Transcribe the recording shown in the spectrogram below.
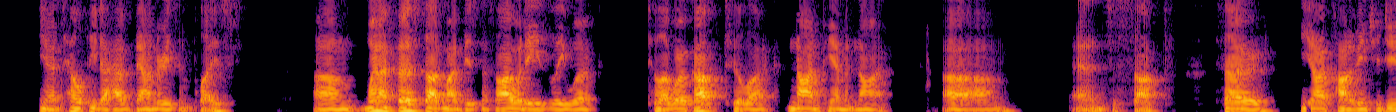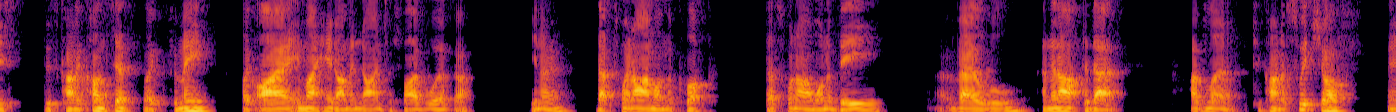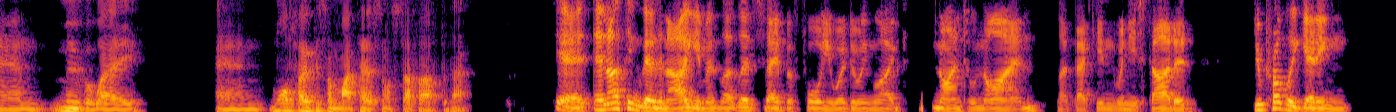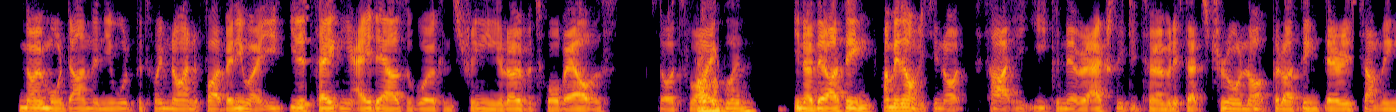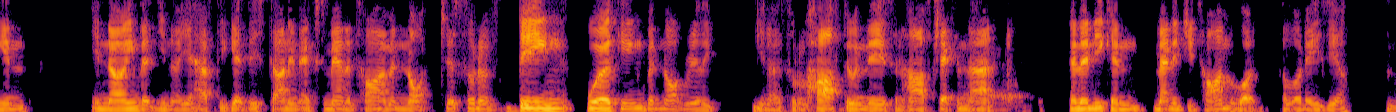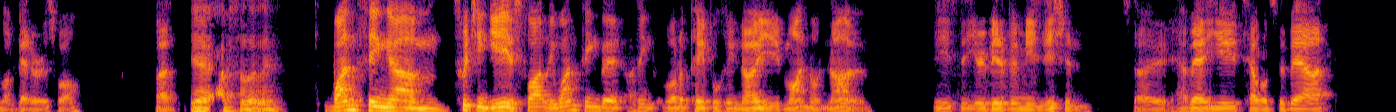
you know, it's healthy to have boundaries in place. Um, when I first started my business, I would easily work till I woke up till like 9 p.m. at night. Um, and it just sucked. So, you know, I kind of introduced this kind of concept. Like for me, like I, in my head, I'm a nine to five worker. You know, that's when I'm on the clock. That's when I want to be available. And then after that, I've learned to kind of switch off and move away and more focus on my personal stuff after that. Yeah, and I think there's an argument. Like, let's say before you were doing like nine till nine, like back in when you started, you're probably getting no more done than you would between nine and five anyway. You, you're just taking eight hours of work and stringing it over 12 hours. So it's like, probably. you know, there, I think, I mean, obviously not, it's hard. You can never actually determine if that's true or not, but I think there is something in, in knowing that, you know, you have to get this done in X amount of time and not just sort of being working, but not really you know, sort of half doing this and half checking that. And then you can manage your time a lot, a lot easier and a lot better as well. But yeah, absolutely. One thing, um, switching gears slightly, one thing that I think a lot of people who know you might not know is that you're a bit of a musician. So how about you tell us about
